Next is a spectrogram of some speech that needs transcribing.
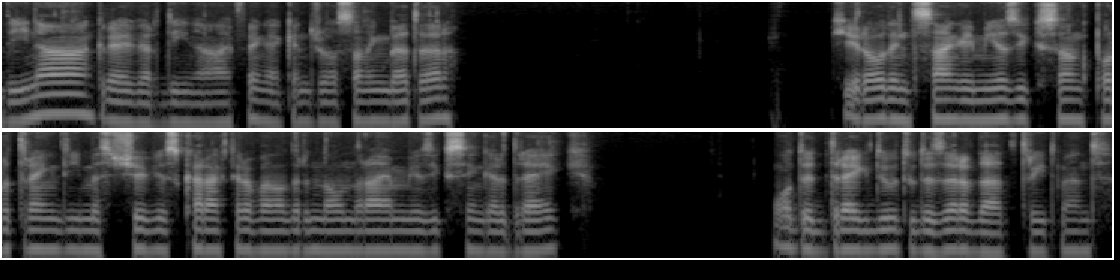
Dina, Graveyard Dina. I think I can draw something better. He wrote and sang a music song portraying the mischievous character of another known rhyme music singer, Drake. What did Drake do to deserve that treatment?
